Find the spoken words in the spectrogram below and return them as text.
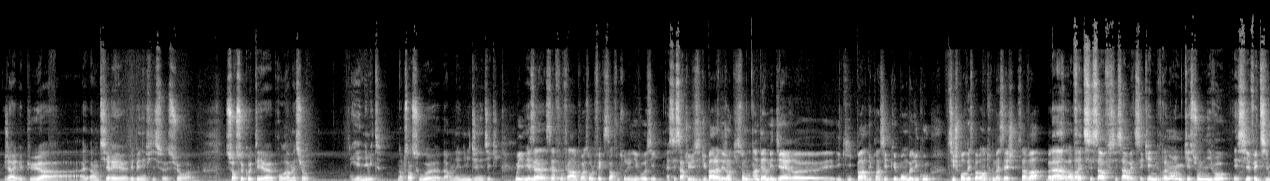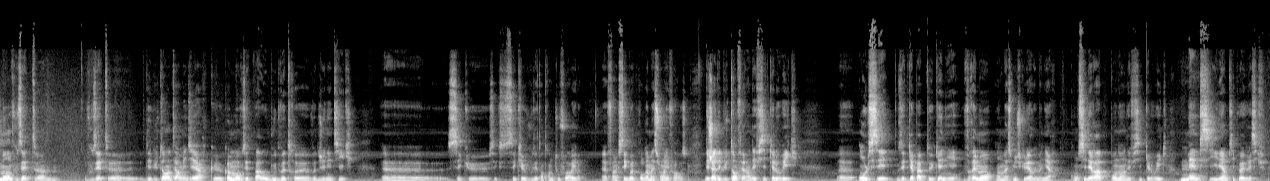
J'arrivais plus à, en tirer euh, des bénéfices sur, euh, sur ce côté programmation. Il y a une limite, dans le sens où bah, on a une limite génétique. Oui, mais ça, euh, ça, faut faire un point sur le fait que c'est en fonction du niveau aussi. Ah, c'est ça. si tu parles à des gens qui sont intermédiaires euh, et, qui partent du principe que bon, bah du coup, si je progresse pas pendant toute ma sèche, ça va. Bah, bah ça va en fait, c'est ça, c'est ça, ouais. C'est qu'il y a vraiment une question de niveau. Et si effectivement vous êtes, euh, vous êtes débutant intermédiaire, que comme moi vous n'êtes pas au bout de votre, votre génétique, c'est que, c'est que vous êtes en train de tout foirer là. Enfin, c'est que votre programmation est foireuse. Déjà débutant, faire un déficit calorique, euh, on le sait, vous êtes capable de gagner vraiment en masse musculaire de manière considérable pendant un déficit calorique, même s'il est un petit peu agressif.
